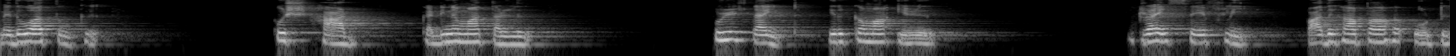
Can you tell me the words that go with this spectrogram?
மெதுவா தூக்கு புஷ் ஹார்ட் கடினமா தள்ளு புல் டைட் இறுக்கமா இழு டிரைவ் சேஃப்லி பாதுகாப்பாக ஓட்டு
